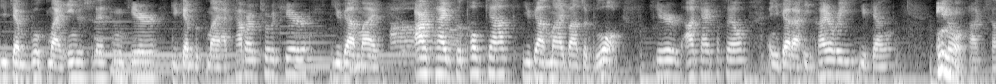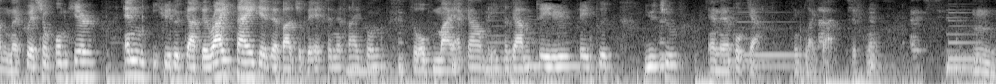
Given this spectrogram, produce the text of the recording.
you can book my English lesson here. You can book my Akabane tour here. You got my archives of podcasts. You got my bunch of blogs here, archives as well. And you got an inquiry. You can, you know, like some uh, question form here. And if you look at the right side, there's a bunch of the SNS icon. So open my account, Instagram, Twitter, Facebook, YouTube, and uh, podcasts, things like that. Just next I see. うん。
